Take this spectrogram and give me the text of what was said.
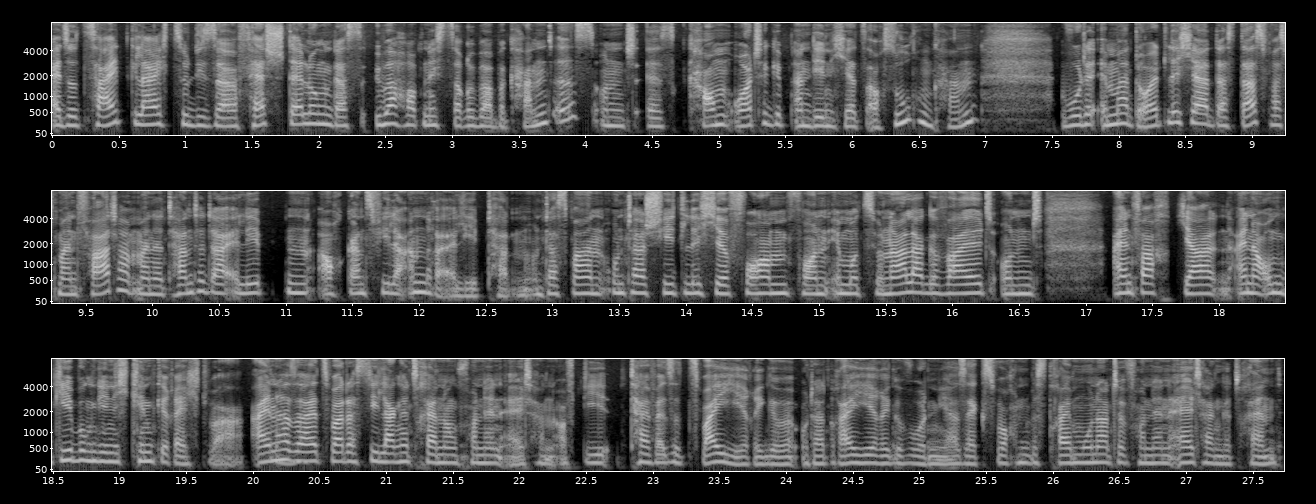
also zeitgleich zu dieser Feststellung, dass überhaupt nichts darüber bekannt ist und es kaum Orte gibt, an denen ich jetzt auch suchen kann, wurde immer deutlicher, dass das, was mein Vater und meine Tante da erlebten, auch ganz viele andere erlebt hatten. Und das waren unterschiedliche Formen von emotionaler Gewalt und einfach ja in einer Umgebung, die nicht kindgerecht war. Einerseits war das die lange Trennung von den Eltern, auf die teilweise Zweijährige oder Dreijährige wurden ja sechs Wochen bis drei Monate von den Eltern getrennt.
